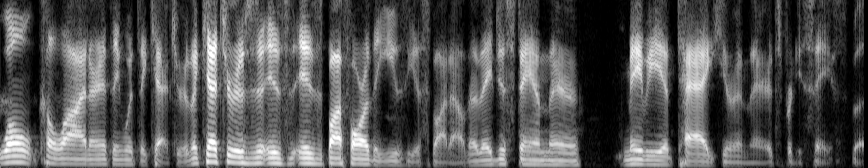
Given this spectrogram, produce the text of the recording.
won't collide or anything with the catcher. The catcher is is is by far the easiest spot out there. They just stand there, maybe a tag here and there. It's pretty safe, but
